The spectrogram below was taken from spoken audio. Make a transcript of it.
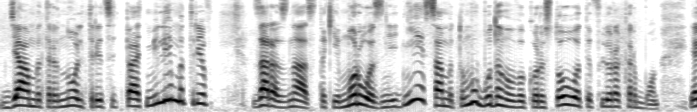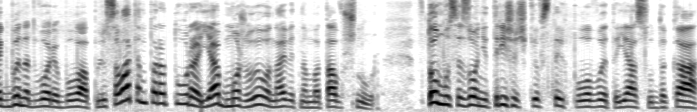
діаметр 0,35 мм. Зараз у нас такі морозні дні, саме тому будемо використовувати флюрокарбон. Якби на дворі була плюсова температура, я б, можливо, навіть намотав шнур. В тому сезоні трішечки встиг половити я судака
